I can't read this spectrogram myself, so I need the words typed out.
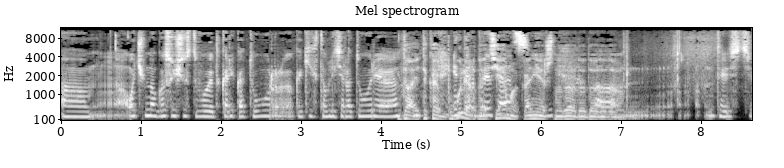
очень много существует карикатур каких-то в литературе. Да, и такая популярная тема, конечно, да, да, да, да. То есть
